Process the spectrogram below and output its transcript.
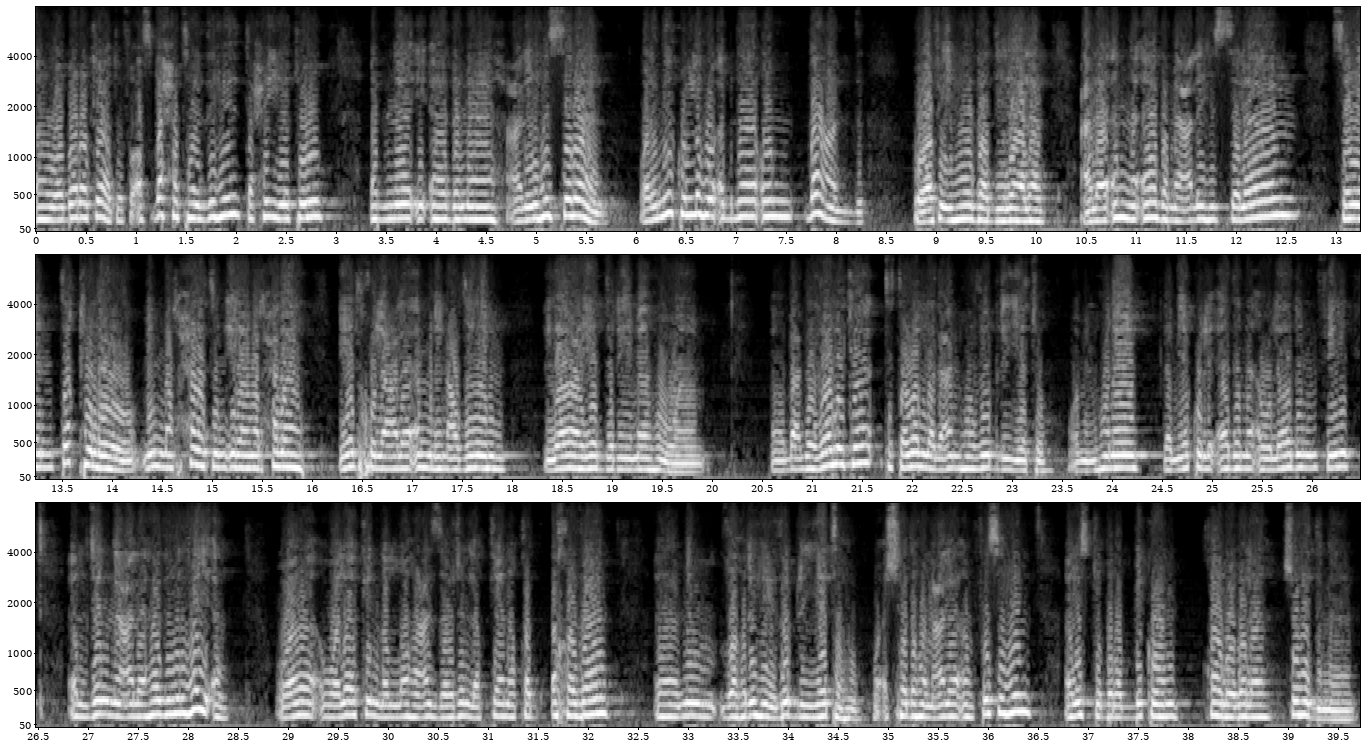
وبركاته. فأصبحت هذه تحية أبناء آدم عليه السلام. ولم يكن له أبناء بعد. وفي هذا دلالة على أن آدم عليه السلام سينتقل من مرحلة إلى مرحلة يدخل على أمر عظيم لا يدري ما هو. بعد ذلك تتولد عنه ذريته ومن هنا لم يكن لآدم أولاد في الجنة على هذه الهيئة. ولكن الله عز وجل كان قد أخذ آه، من ظهره ذريته وأشهدهم على أنفسهم ألست بربكم؟ قالوا بلى شهدنا.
